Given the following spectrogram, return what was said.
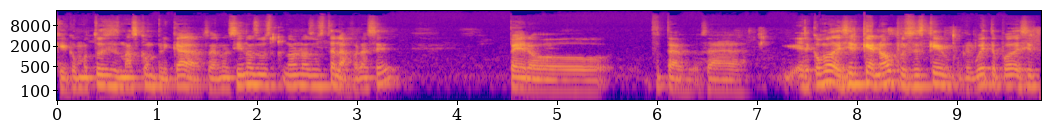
que como tú dices, más complicada. O sea, no, sí nos no nos gusta la frase, pero, puta, o sea, el cómo decir que no, pues es que, güey, te puedo decir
